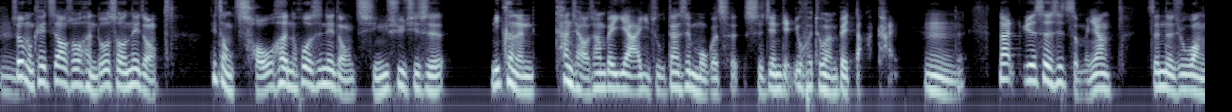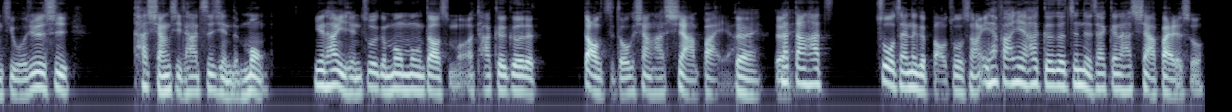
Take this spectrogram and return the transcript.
嗯、所以我们可以知道说，很多时候那种那种仇恨或者是那种情绪，其实你可能看起来好像被压抑住，但是某个时时间点又会突然被打开，嗯，对。那约瑟是怎么样真的去忘记？我觉得是他想起他之前的梦，因为他以前做一个梦，梦到什么，他哥哥的。稻子都向他下拜啊！对，对，那当他坐在那个宝座上，哎，他发现他哥哥真的在跟他下拜的时候，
